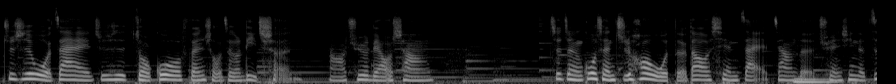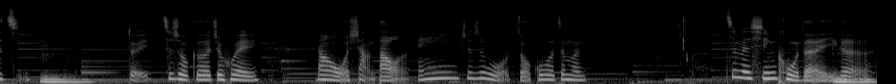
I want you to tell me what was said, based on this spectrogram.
就是我在就是走过分手这个历程，然后去疗伤。这整个过程之后，我得到现在这样的嗯。全新的自己。嗯。对这首歌就会让我想到，哎、就是我走过这么这么辛苦的一个嗯。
